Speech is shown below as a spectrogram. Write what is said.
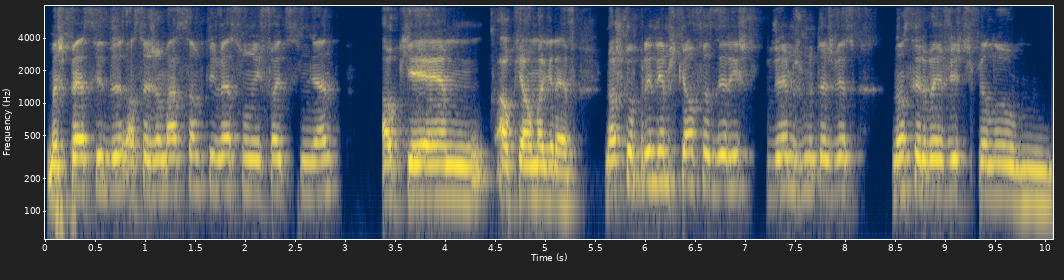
Uma espécie de, ou seja, uma ação que tivesse um efeito semelhante ao que é, ao que é uma greve. Nós compreendemos que ao fazer isto podemos muitas vezes não ser bem vistos pelo,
